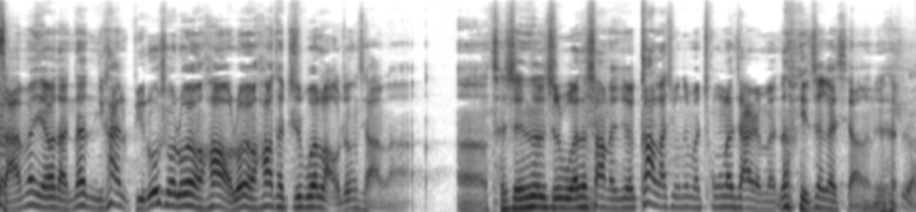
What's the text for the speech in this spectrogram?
咱们也有档。那你看，比如说罗永浩，罗永浩他直播老挣钱了。啊，他寻思直播，他上来就干了，兄弟们冲了，家人们，那比这个强。是啊，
